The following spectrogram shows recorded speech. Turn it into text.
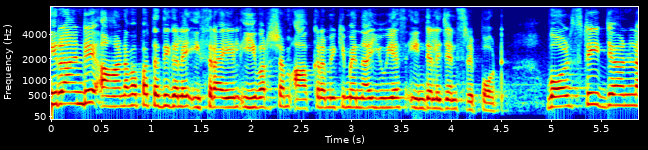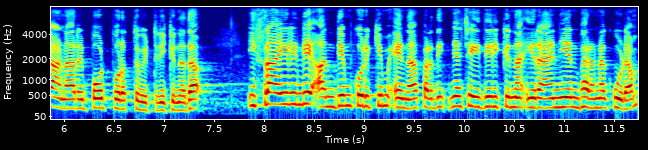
ഇറാന്റെ ആണവ പദ്ധതികളെ ഇസ്രായേൽ ഈ വർഷം ആക്രമിക്കുമെന്ന U S intelligence report Wall Street ജേണലാണ് റിപ്പോർട്ട് പുറത്തുവിട്ടിരിക്കുന്നത്. ഇസ്രായേലിന്റെ അന്ത്യം കുറിക്കും എന്ന് പ്രതിജ്ഞ ചെയ്തിരിക്കുന്ന ഇറാനിയൻ ഭരണകൂടം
